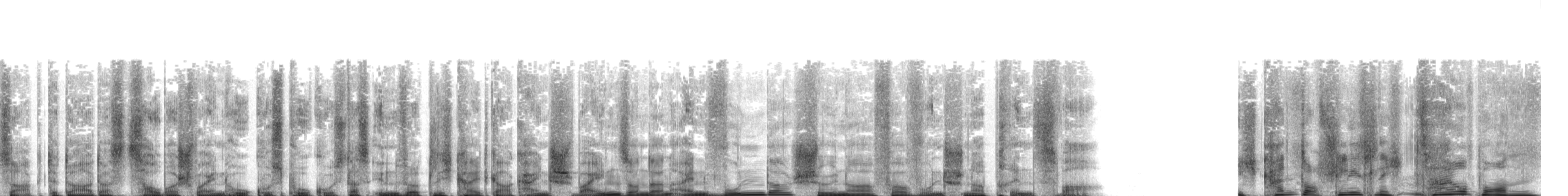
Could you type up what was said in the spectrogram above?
sagte da das Zauberschwein Hokuspokus, das in Wirklichkeit gar kein Schwein, sondern ein wunderschöner, verwunschener Prinz war. Ich kann doch schließlich zaubern.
